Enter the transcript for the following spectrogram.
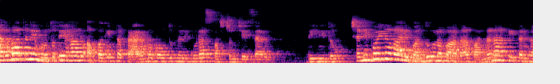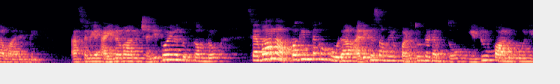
తర్వాతనే మృతదేహాలు అప్పగింత ప్రారంభమవుతుందని కూడా స్పష్టం చేశారు. దీనితో చనిపోయిన వారి బంధువుల బాధ వర్ణనాతీతంగా మారింది. అసలే అయిన వారు చనిపోయిన దుఃఖంలో శవాల అప్పగింతకు కూడా అధిక సమయం పడుతుండటంతో ఎటూ పాలుకోని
